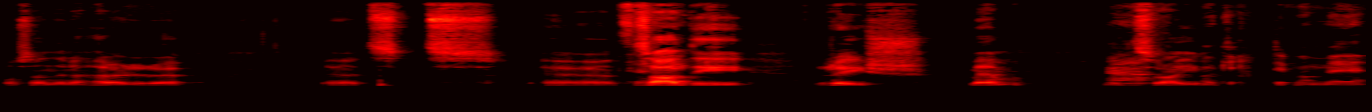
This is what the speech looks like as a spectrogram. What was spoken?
Och sen är det här eh, tz- tz- eh. Tzadi Reish Mem. Mitzrayim. okej. Det var med,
